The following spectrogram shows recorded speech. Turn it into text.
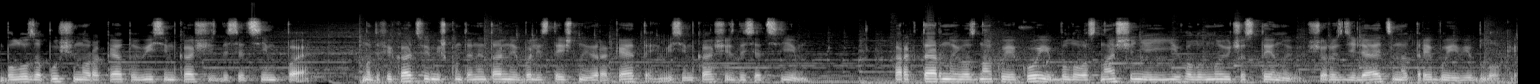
було запущено ракету 8К-67П, модифікацію міжконтинентальної балістичної ракети 8К-67, характерною ознакою якої було оснащення її головною частиною, що розділяється на три бойові блоки.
